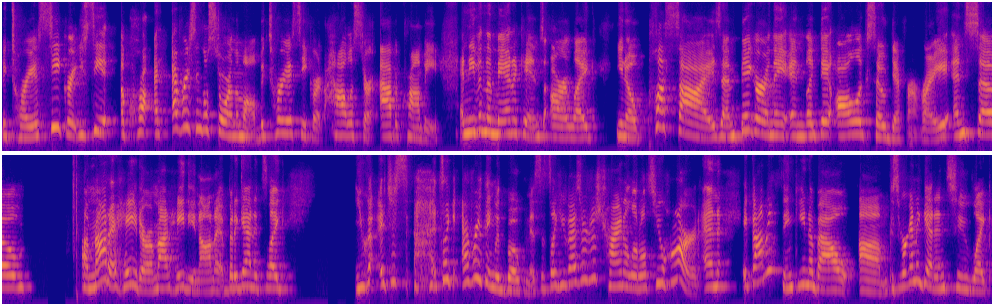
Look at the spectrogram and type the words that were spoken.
Victoria's Secret. You see it across at every single store in the mall. Victoria's Secret, Hollister, Abercrombie, and even the mannequins are like, you know, plus size and bigger and they and like they all look so different, right? And so I'm not a hater. I'm not hating on it, but again, it's like you got it just it's like everything with wokeness. It's like you guys are just trying a little too hard. And it got me thinking about um because we're gonna get into like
